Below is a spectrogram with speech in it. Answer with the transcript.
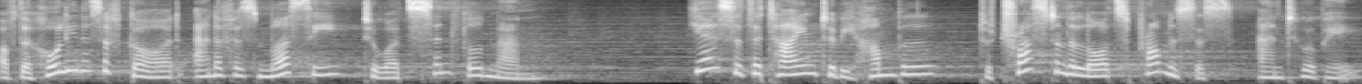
of the holiness of God and of His mercy towards sinful man. Yes, it's a time to be humble, to trust in the Lord's promises, and to obey.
